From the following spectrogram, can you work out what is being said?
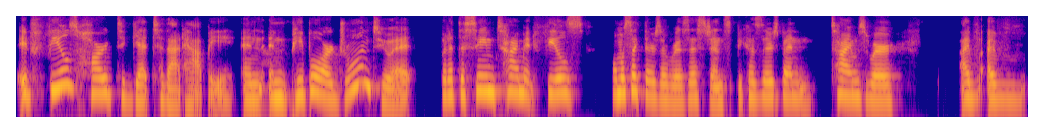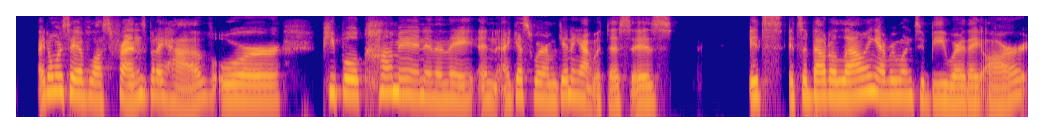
it feels hard to get to that happy and and people are drawn to it but at the same time it feels almost like there's a resistance because there's been times where i've i've I don't want to say I've lost friends, but I have, or people come in and then they, and I guess where I'm getting at with this is it's, it's about allowing everyone to be where they are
